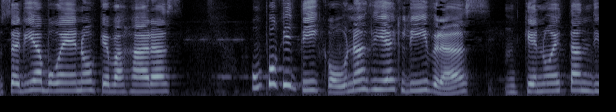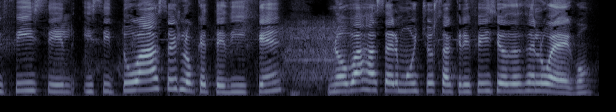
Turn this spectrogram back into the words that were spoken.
sería bueno que bajaras un poquitico, unas 10 libras, que no es tan difícil. Y si tú haces lo que te dije, no vas a hacer mucho sacrificio, desde luego.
